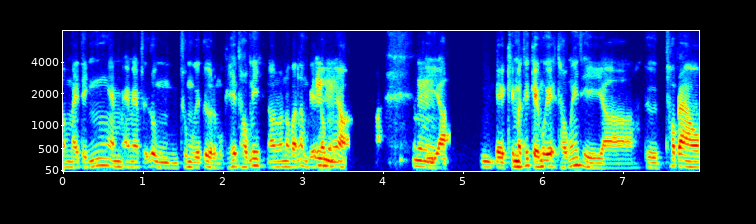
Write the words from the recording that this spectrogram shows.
uh, máy tính em em em sẽ dùng chung cái từ là một cái hệ thống đi. Nó nó vẫn là một cái hệ thống ừ. nhỏ. Ừ. thì uh, để khi mà thiết kế một hệ thống ấy thì uh, từ top down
